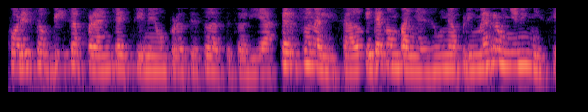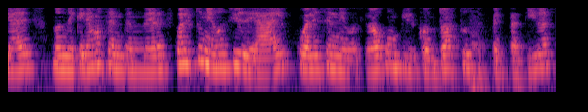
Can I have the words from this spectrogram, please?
Por eso Visa Franchise tiene un proceso de asesoría personalizado que te acompaña desde una primera reunión inicial donde queremos entender cuál es tu negocio ideal, cuál es el negocio que va a cumplir con todas tus expectativas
